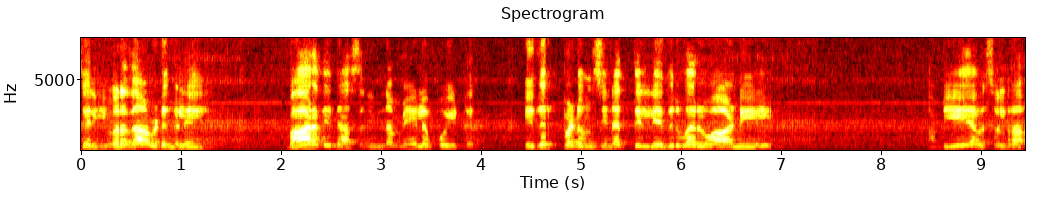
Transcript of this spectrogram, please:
சரி இவரை தான் விடுங்களேன். பாரதிதாசன் இன்னும் மேல போயிட்டு எதிர்ப்படும் சினத்தில் எதிர்வருவானேல்? அப்படியே அவ சொல்றா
